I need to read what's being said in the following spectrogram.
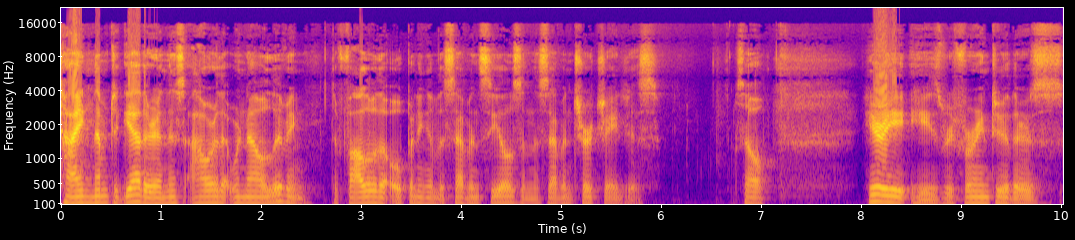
tying them together in this hour that we're now living to follow the opening of the seven seals and the seven church ages. So here he, he's referring to there's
